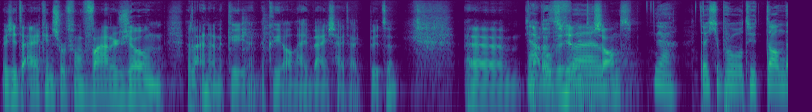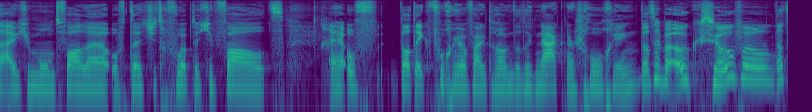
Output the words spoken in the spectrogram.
we zitten eigenlijk in een soort van vader-zoon. Nou, dan kun je, dan kun je allerlei wijsheid uitputten. Uh, ja, nou, dat is heel uh, interessant. Ja, dat je bijvoorbeeld je tanden uit je mond vallen of dat je het gevoel hebt dat je valt. Eh, of wat ik vroeger heel vaak droomde, dat ik naakt naar school ging. Dat hebben ook zoveel. Dat,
